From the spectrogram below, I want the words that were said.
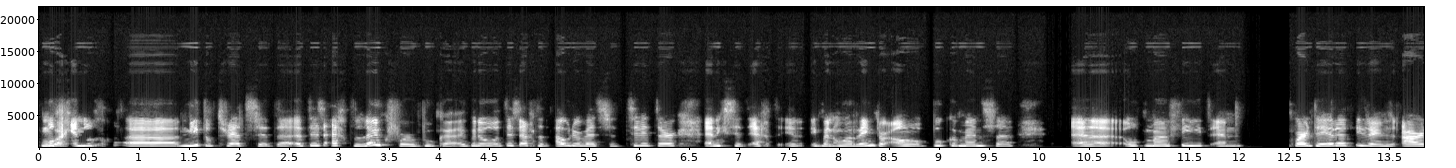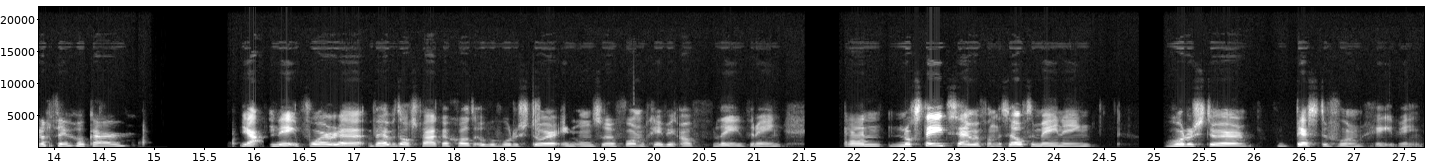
Mocht je nog uh, niet op threads zitten, het is echt leuk voor boeken. Ik bedoel, het is echt het ouderwetse Twitter. En ik zit echt in, ik ben omringd door allemaal boekenmensen uh, op mijn feed. En waardeer het. Iedereen is aardig tegen elkaar. Ja, nee, voor, uh, we hebben het al eens vaker gehad over voor de store in onze vormgeving aflevering. En nog steeds zijn we van dezelfde mening. Horrorstore, beste vormgeving.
